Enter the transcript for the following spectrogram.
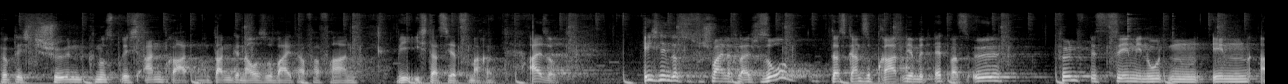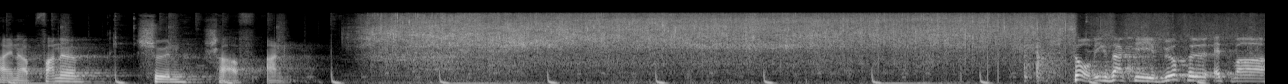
wirklich schön knusprig anbraten und dann genauso weiter verfahren wie ich das jetzt mache. Also ich nehme das Schweinefleisch so, das Ganze braten wir mit etwas Öl 5 bis 10 Minuten in einer Pfanne schön scharf an. So wie gesagt die Würfel etwa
